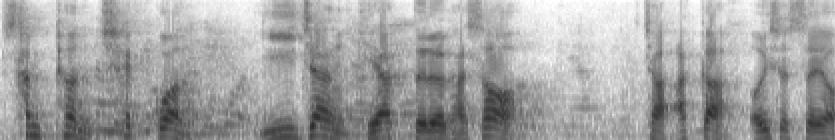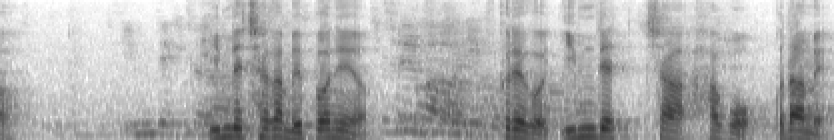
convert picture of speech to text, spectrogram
3편 채권 2장 계약 들어가서 자 아까 어디 있었어요? 임대차가 몇 번이에요? 그리고 임대차 하고 그 다음에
